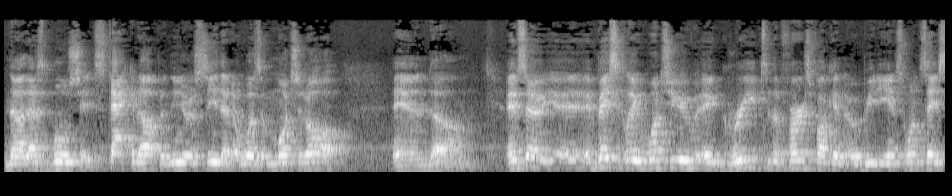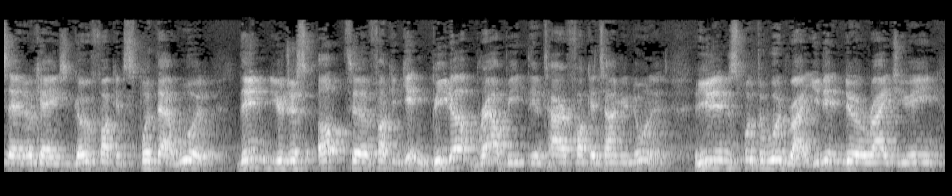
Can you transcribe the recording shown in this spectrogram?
No, that's bullshit. Stack it up, and then you'll see that it wasn't much at all. And um, And so uh, basically, once you agree to the first fucking obedience, once they said, okay, go fucking split that wood, then you're just up to fucking getting beat up, browbeat the entire fucking time you're doing it. You didn't split the wood right. You didn't do it right. You ain't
